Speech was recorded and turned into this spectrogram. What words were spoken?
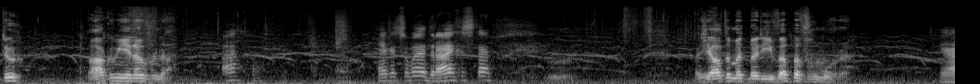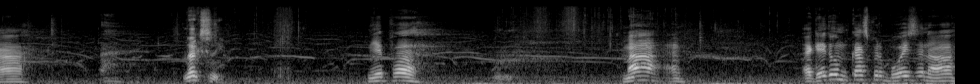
En toe, waar kom jy nou vandaan? Ag. Ek het sommer 'n draai gestap. Was jy altyd met by die wippe vanmôre? Ja, Niks nie. nee pa. Maar eh, ek het hom Casper Boys en haar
